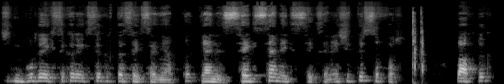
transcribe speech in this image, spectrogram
Şimdi burada eksi 40 eksi 40 da 80 yaptı. Yani 80 eksi 80 eşittir 0. Baktık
